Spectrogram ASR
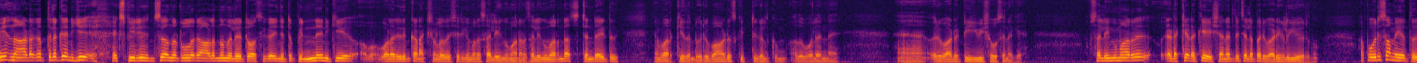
ഈ നാടകത്തിലൊക്കെ എനിക്ക് എക്സ്പീരിയൻസ് തന്നിട്ടുള്ള ഒരാളെന്ന നിലയിൽ ടോസി കഴിഞ്ഞിട്ട് പിന്നെ എനിക്ക് വളരെയധികം കണക്ഷൻ ഉള്ളത് ശരിക്കും പറഞ്ഞാൽ സലീം കുമാറാണ്. സലീം കുമാറിന്റെ അസിസ്റ്റന്റായിട്ട് ഞാൻ വർക്ക് ചെയ്തിട്ടുണ്ട്. ഒരുപാട് സ്കിറ്റുകൾക്കും അതുപോലെ തന്നെ ഒരുപാട് ടി വി ഷോസിനൊക്കെ സലീം കുമാർ ഇടയ്ക്കിടയ്ക്ക് ഏഷ്യാനെറ്റിൽ ചില പരിപാടികൾ ചെയ്യുമായിരുന്നു. അപ്പോൾ ഒരു സമയത്ത്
